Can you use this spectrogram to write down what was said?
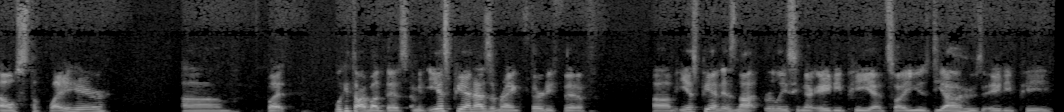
else to play here. Um, but we can talk about this. I mean, ESPN has him ranked 35th. Um, ESPN is not releasing their ADP yet, so I used Yahoo's ADP.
